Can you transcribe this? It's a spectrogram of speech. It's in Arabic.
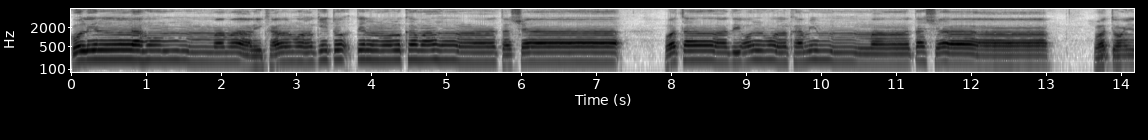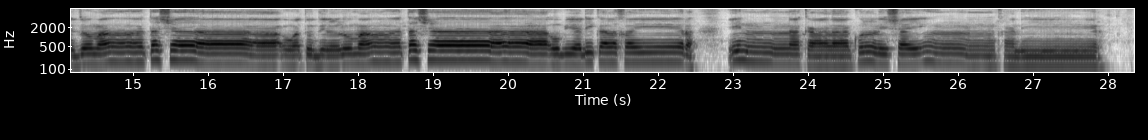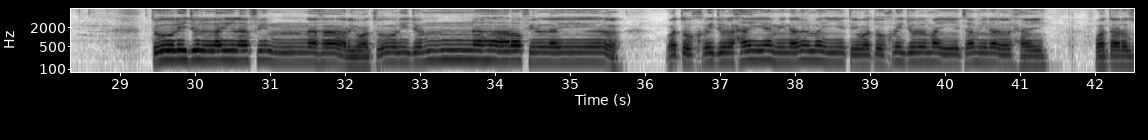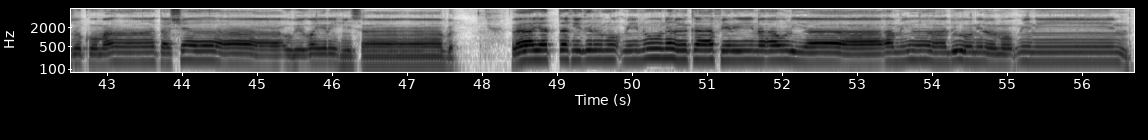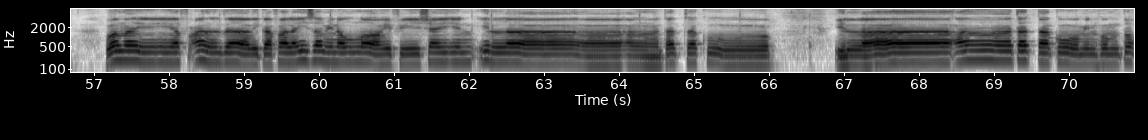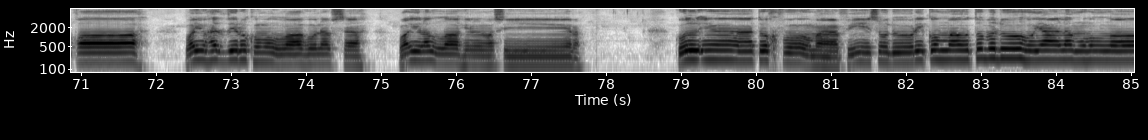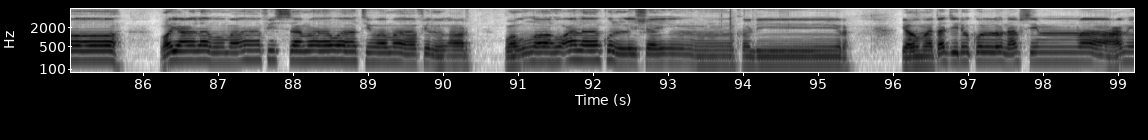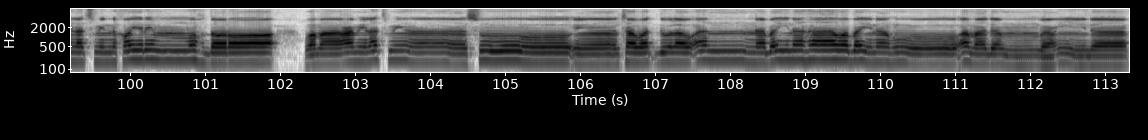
قل اللهم مالك الملك تؤتي الملك من تشاء وتنزع الملك ممن تشاء وتعز من تشاء وتذل من تشاء بيدك الخير إنك على كل شيء قدير تولج الليل في النهار وتولج النهار في الليل وتخرج الحي من الميت وتخرج الميت من الحي وترزق من تشاء بغير حساب. لا يتخذ المؤمنون الكافرين أولياء من دون المؤمنين. ومن يفعل ذلك فليس من الله في شيء إلا أن تتقوا إلا أن تتقوا منهم تقاه ويهذركم الله نفسه وإلى الله المصير. قل إن تخفوا ما في صدوركم أو تبدوه يعلمه الله ويعلم ما في السماوات وما في الأرض والله على كل شيء قدير. يوم تجد كل نفس ما عملت من خير مهدرا وما عملت من سوء تود لو أن بينها وبينه أمدا بعيدا.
